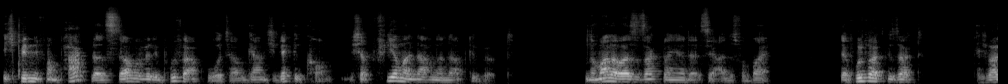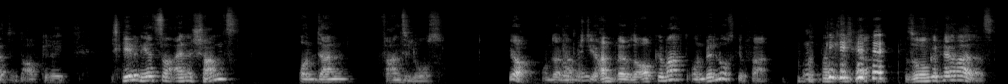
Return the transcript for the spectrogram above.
Ich bin vom Parkplatz, da wo wir den Prüfer abgeholt haben, gar nicht weggekommen. Ich habe viermal nacheinander abgewürgt. Normalerweise sagt man ja, da ist ja alles vorbei. Der Prüfer hat gesagt, ich weiß, Sie sind aufgeregt. Ich gebe Ihnen jetzt noch eine Chance und dann fahren Sie los. Ja, und dann Und habe ich die Handbremse aufgemacht und bin losgefahren. Ja, so ungefähr war das.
